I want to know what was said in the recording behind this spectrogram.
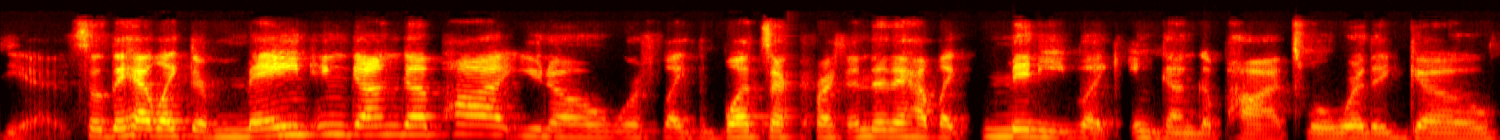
Yeah. So they have like their main Inganga pot, you know, with like the blood sacrifice, and then they have like mini like Inganga pots where where they go.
